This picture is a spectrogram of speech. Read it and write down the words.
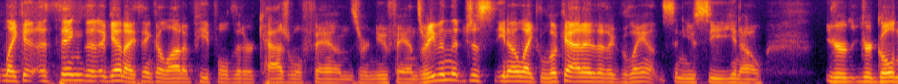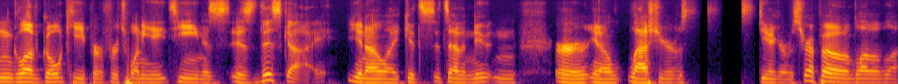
like a, a thing that again i think a lot of people that are casual fans or new fans or even that just you know like look at it at a glance and you see you know your your golden glove goalkeeper for 2018 is is this guy you know like it's it's evan newton or you know last year it was diego restrepo and blah blah blah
